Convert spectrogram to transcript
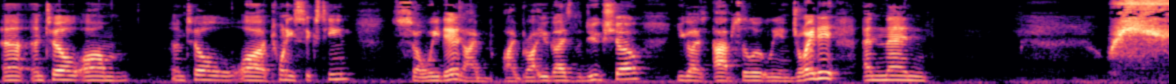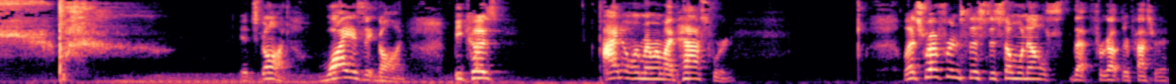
uh, until um, until uh, 2016. So we did. I, I brought you guys the Duke Show. You guys absolutely enjoyed it. And then... It's gone. Why is it gone? Because I don't remember my password. Let's reference this to someone else that forgot their password.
